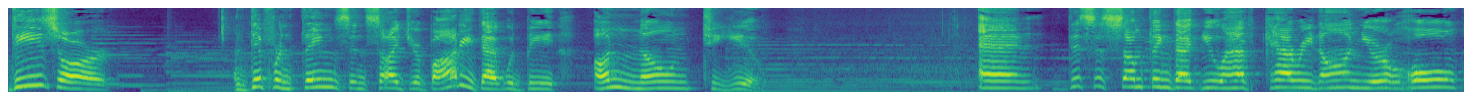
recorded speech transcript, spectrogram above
these are different things inside your body that would be unknown to you. And this is something that you have carried on your whole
